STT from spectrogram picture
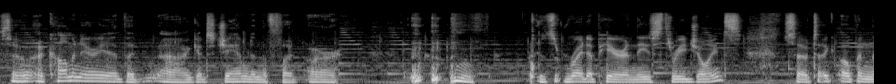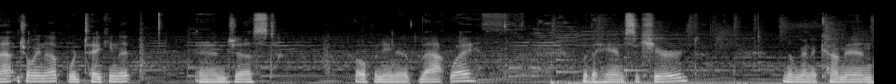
So a common area that uh, gets jammed in the foot are is right up here in these three joints. So to open that joint up, we're taking it and just opening it that way with the hand secured. And I'm going to come in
